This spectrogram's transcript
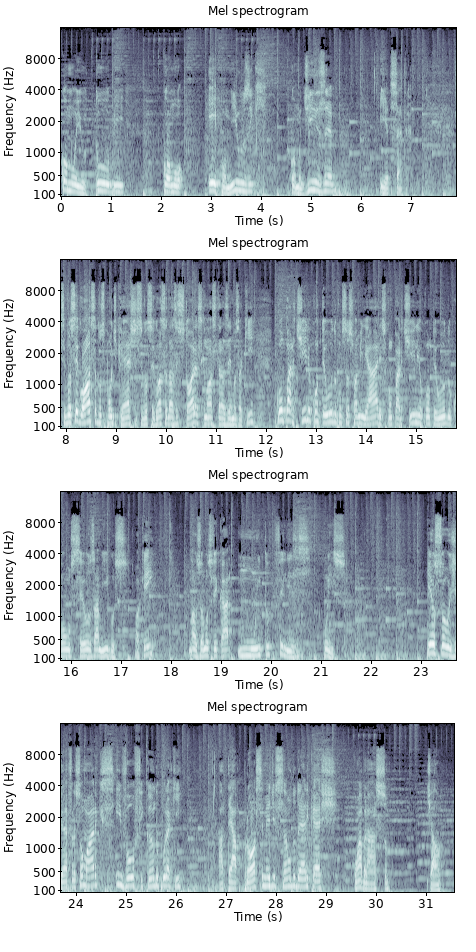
como o YouTube, como Apple Music, como Deezer e etc. Se você gosta dos podcasts, se você gosta das histórias que nós trazemos aqui, compartilhe o conteúdo com seus familiares, compartilhe o conteúdo com seus amigos, ok? Nós vamos ficar muito felizes com isso. Eu sou o Jefferson Marques e vou ficando por aqui. Até a próxima edição do DL Cash. Um abraço. Tchau.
